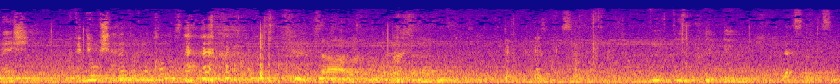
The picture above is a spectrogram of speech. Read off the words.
ماشي ما تديهم الشهاده قبل ما نخلص السلام عليكم لا استنى استنى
